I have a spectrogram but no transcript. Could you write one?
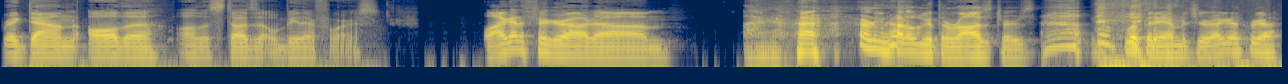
break down all the all the studs that will be there for us. Well, I got to figure out. Um, I don't even know how to look at the rosters. I'm a flipping amateur. I got to figure out.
